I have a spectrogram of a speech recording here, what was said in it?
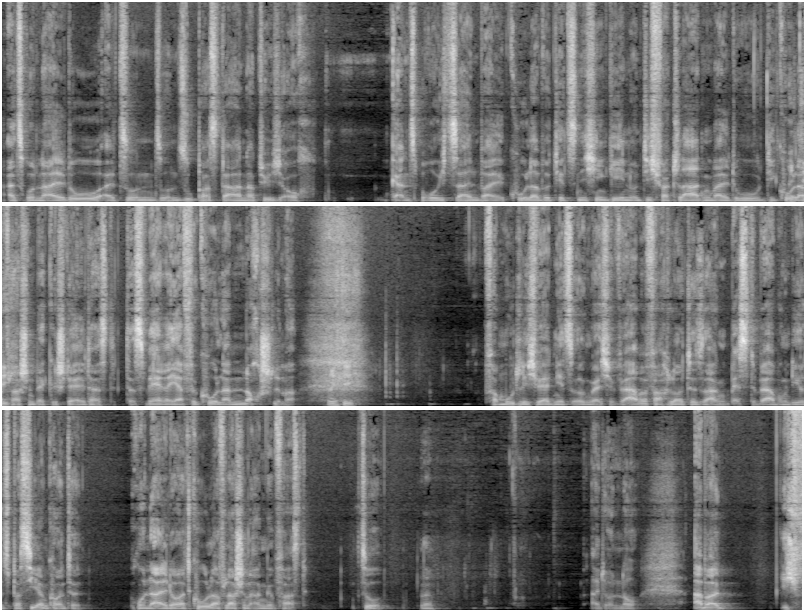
als Ronaldo, als so ein, so ein Superstar natürlich auch ganz beruhigt sein, weil Cola wird jetzt nicht hingehen und dich verklagen, weil du die Colaflaschen weggestellt hast. Das wäre ja für Cola noch schlimmer. Richtig. Vermutlich werden jetzt irgendwelche Werbefachleute sagen, beste Werbung, die uns passieren konnte. Ronaldo hat Colaflaschen angefasst. So, ne? I don't know. Aber ich,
